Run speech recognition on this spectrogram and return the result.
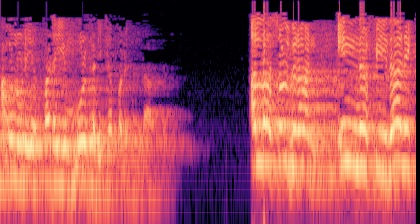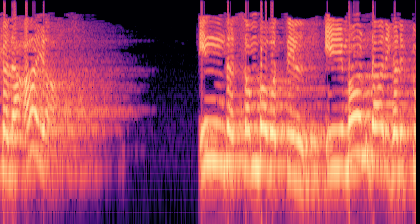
அவனுடைய படையும் மூழ்கடிக்கப்படுகின்றார்கள். அல்லாஹ் சொல்கிறான் இந்த சம்பவத்தில் ஈமான்தாரிகளுக்கு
